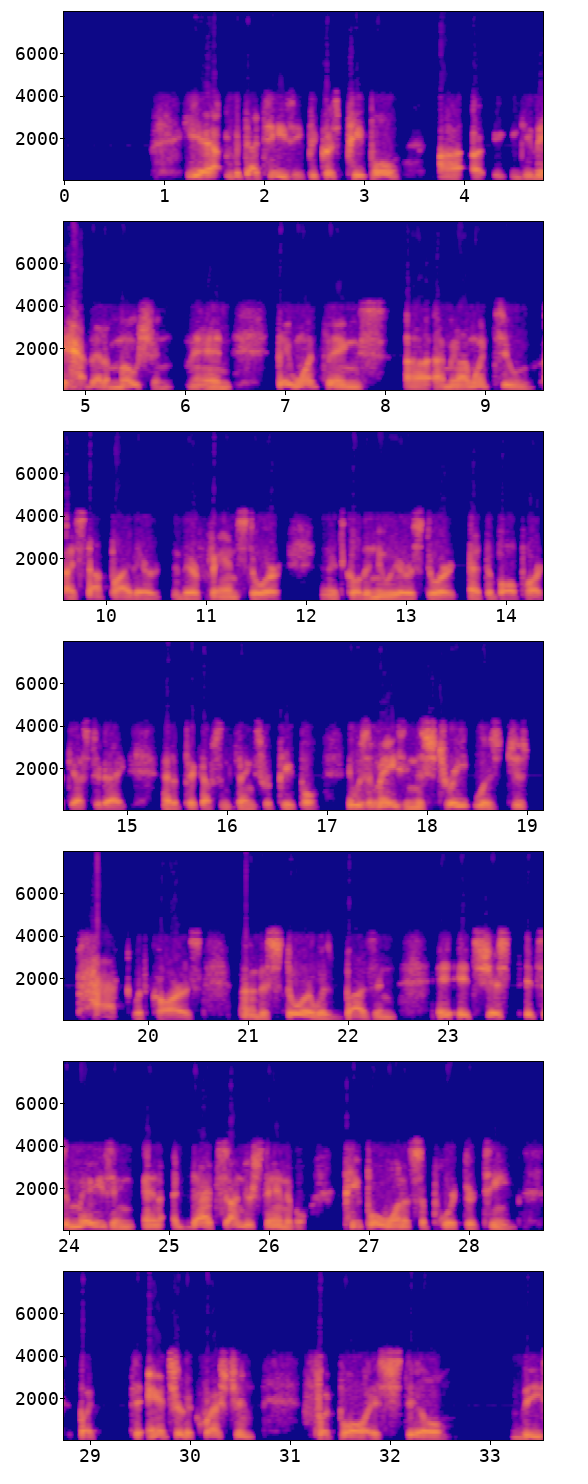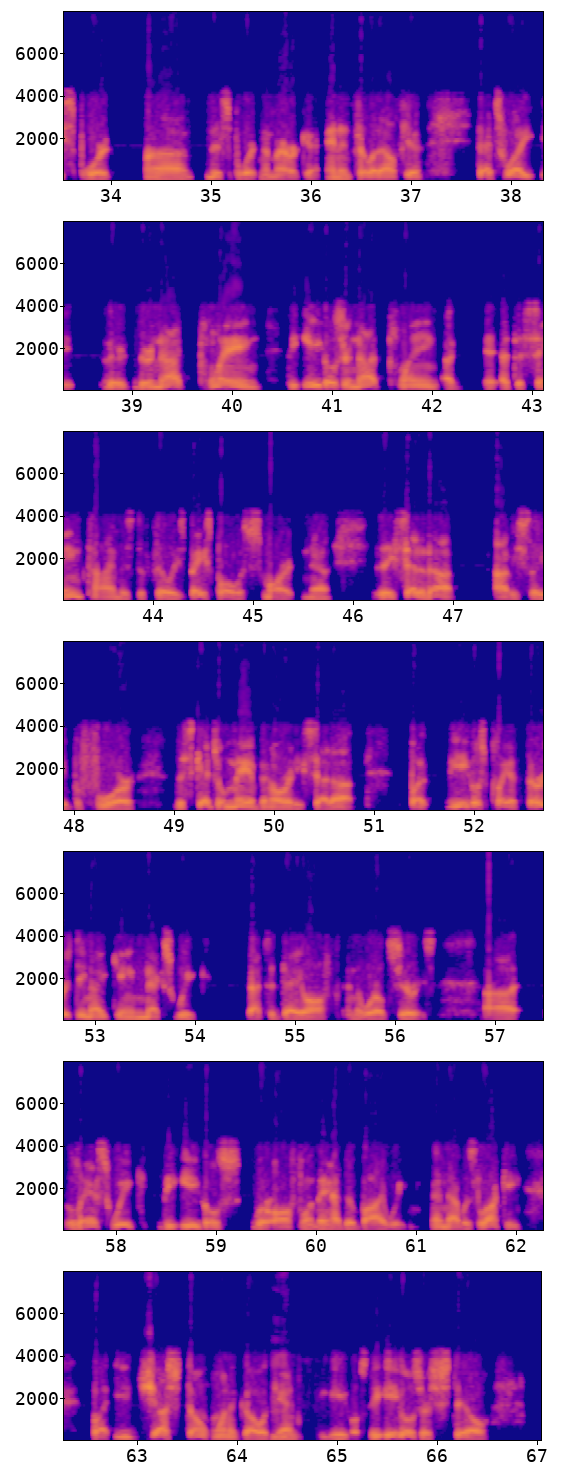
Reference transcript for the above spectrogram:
Yeah, but that's easy because people uh, uh, they have that emotion and they want things. Uh, I mean, I went to I stopped by their their fan store. And it's called the New Era store at the ballpark yesterday. Had to pick up some things for people. It was amazing. The street was just packed with cars. Uh, the store was buzzing. It, it's just it's amazing, and that's understandable. People want to support their team, but to answer the question, football is still the sport, uh, this sport in America, and in Philadelphia, that's why they're they're not playing. The Eagles are not playing a, at the same time as the Phillies. Baseball was smart. Now they set it up obviously before the schedule may have been already set up, but the Eagles play a Thursday night game next week. That's a day off in the World Series. Uh, last week, the Eagles were off one. They had their bye week, and that was lucky. But you just don't want to go against the Eagles. The Eagles are still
